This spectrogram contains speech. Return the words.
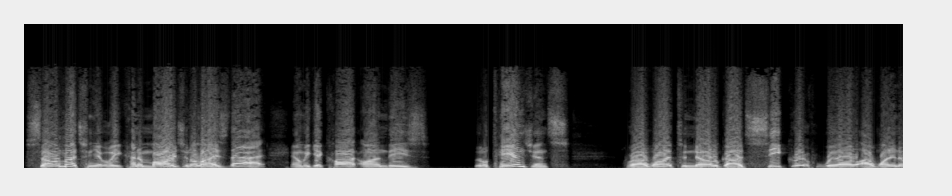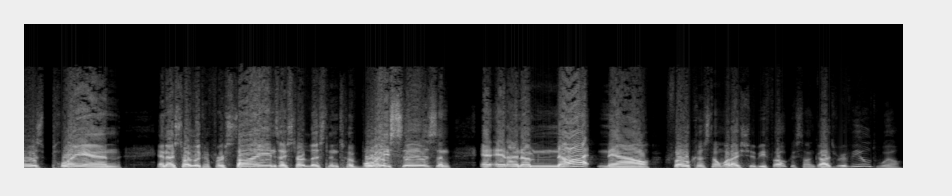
So much, and yet we kind of marginalize that, and we get caught on these little tangents where I want to know God's secret will, I want to know His plan, and I start looking for signs, I start listening to voices, and, and, and I'm not now focused on what I should be focused on God's revealed will.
